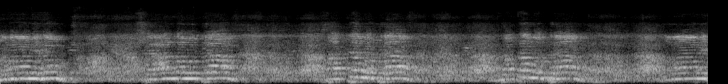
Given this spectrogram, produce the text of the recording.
నమామ్యహం. శాంతముద్రాం. Nós estamos lutando. Nome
